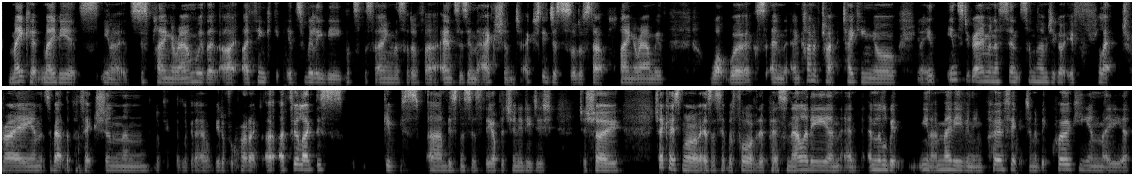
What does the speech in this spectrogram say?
make it maybe it's you know it's just playing around with it. I, I think it's really the what's the saying the sort of uh, answers in the action to actually just sort of start playing around with what works and and kind of try, taking your you know instagram in a sense sometimes you got your flat tray and it's about the perfection and look at look at our beautiful product. I, I feel like this gives um, businesses the opportunity to to show showcase more, as I said before, of their personality and, and, and a little bit, you know, maybe even imperfect and a bit quirky and maybe a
